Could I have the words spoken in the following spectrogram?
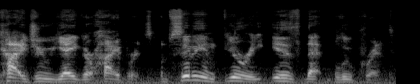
Kaiju Jaeger hybrids. Obsidian Fury is that blueprint.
